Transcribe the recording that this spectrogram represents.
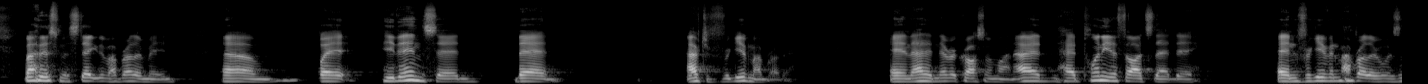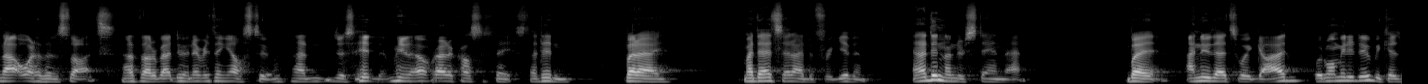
by this mistake that my brother made. Um, but he then said that I have to forgive my brother. And that had never crossed my mind. I had had plenty of thoughts that day. And forgiving my brother was not one of those thoughts. I thought about doing everything else to him. I just hit him, you know, right across the face. I didn't. But I, my dad said I had to forgive him. And I didn't understand that. But I knew that's what God would want me to do because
